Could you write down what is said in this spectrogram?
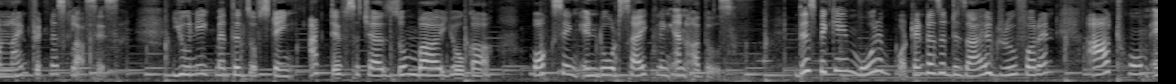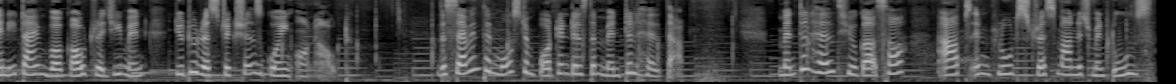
online fitness classes. Unique methods of staying active, such as Zumba, yoga, boxing, indoor cycling, and others. This became more important as a desire grew for an at home anytime workout regimen due to restrictions going on out. The seventh and most important is the mental health app. Mental health Yugasa apps include stress management tools,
